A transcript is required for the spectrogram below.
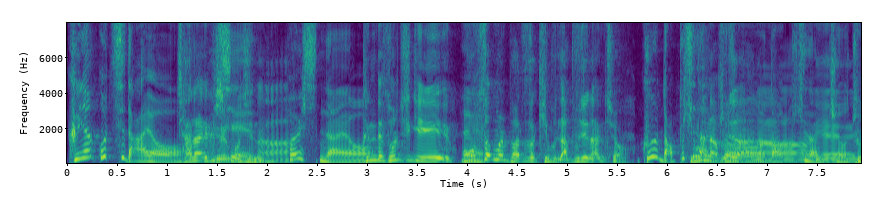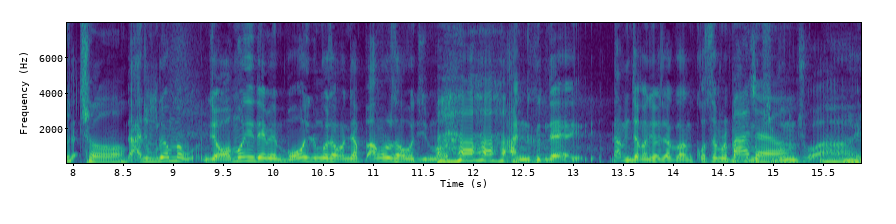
그냥 꽃이 나요. 차라리 그냥 꽃이 나. 훨씬 나요. 근데 솔직히 꽃 네. 선물 받아서 기분 나쁘진 않죠. 그건 나쁘진 기분 않죠. 나쁘진 않아. 나쁘진 않죠. 예. 좋죠. 나- 나중에 우리 엄마 이제 어머니 되면 뭐 이런 거 사오냐 빵으로 사오지 뭐. 안 근데 남자건 여자건 꽃 선물 받으면 맞아요. 음. 기분은 좋아. 예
